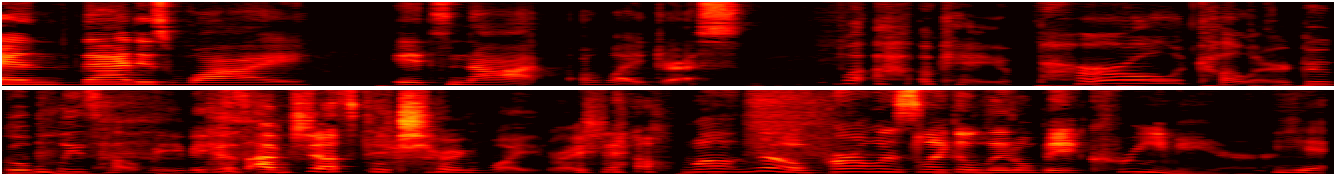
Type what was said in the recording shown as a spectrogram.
and that is why it's not a white dress. What? Okay, pearl color. Google, please help me because I'm just picturing white right now. Well, no, pearl is like a little bit creamier. Yeah.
